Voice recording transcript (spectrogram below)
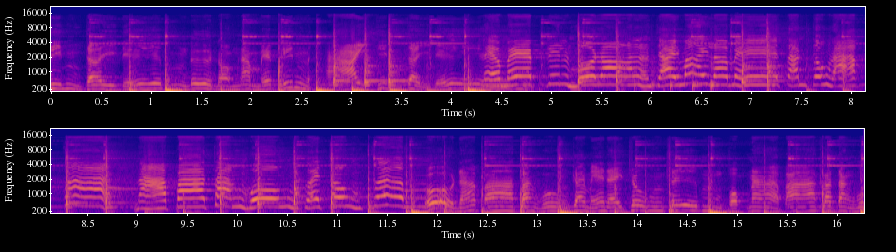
ทินมันทิ้นใจเดิมเดื้อน้อมน้ำแบบทิ้นหายทินใจเดิมแล้วแม่สิ้นโบราณใจไม่ละเมตันต้องรักษาหน้าป้าตั้งวงช่วยต้องเสริมโอ้หน้าป้าตั้งวงก็แม่ได้จงซึมปกหน้าป้าก็ตั้งวง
